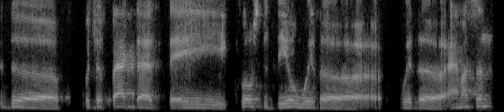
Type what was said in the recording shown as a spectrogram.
the with the fact that they closed the deal with uh with uh, Amazon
